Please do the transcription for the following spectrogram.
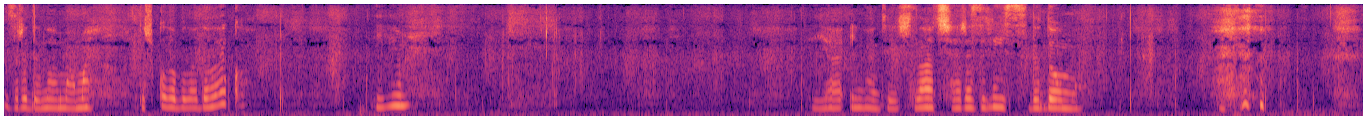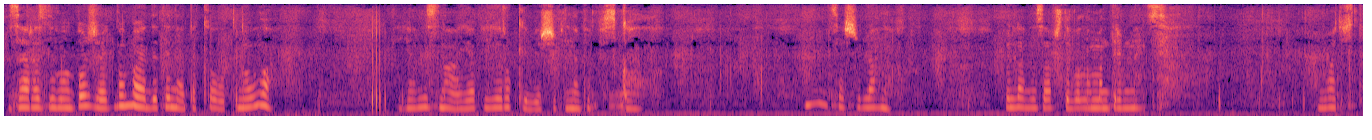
з родиною мами. То школа була далеко. І я іноді йшла через ліс додому. Зараз думаю, боже, якби моя дитина таке утнула, я не знаю, я б її руки більше б не випускала. Ну, Це ж Уляна. Уляна завжди була мандрівниця. Бачите?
